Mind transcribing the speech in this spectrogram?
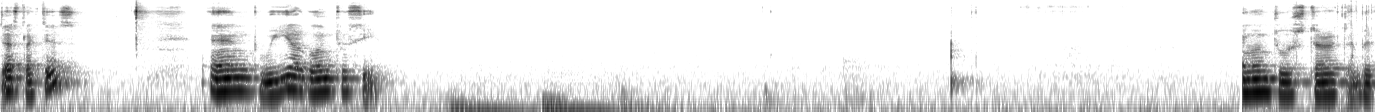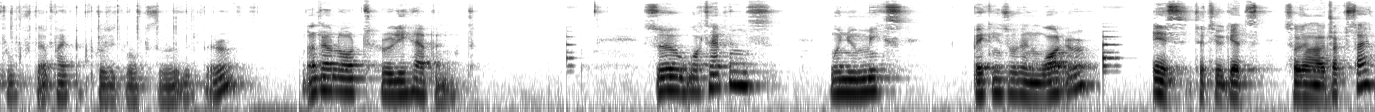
Just like this. And we are going to see. I'm going to start a bit with the pipe because it works a little bit better. Not a lot really happened. So what happens when you mix baking soda and water is that you get sodium hydroxide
